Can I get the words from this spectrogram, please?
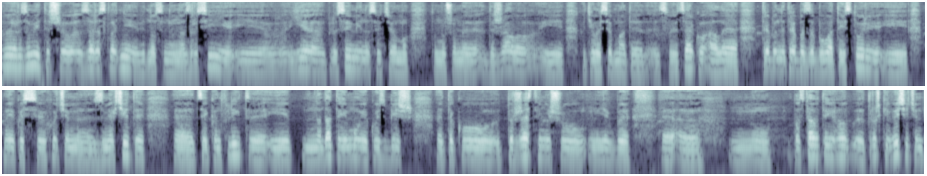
ви розумієте, що зараз складні відносини у нас з Росією, і є плюси і мінуси в цьому, тому що ми держава і хотілося б мати свою церкву, але треба не треба забувати історію, і ми якось хочемо змягчити е, цей конфлікт і надати йому якусь більш е, таку торжественнішу, якби. е, Ну, поставити його е, трошки вище, ніж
